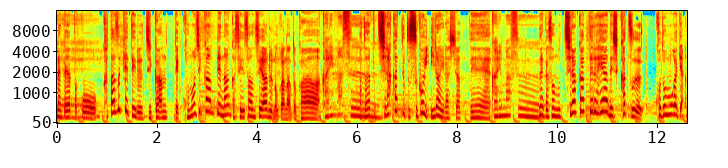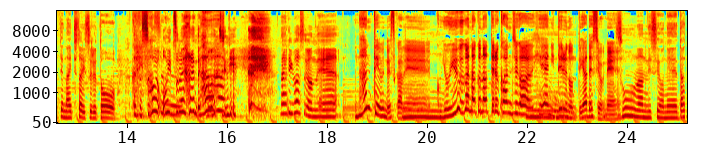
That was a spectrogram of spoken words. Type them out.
なんかやっぱこう片付けてる時間ってこの時間ってなんか生産性あるのかなとわかかります。あとやっぱ散らかってるとすごいイライラしちゃって。わかります。なんかその散らかってる部屋でしかつ子供がギャーって泣いてたりするとなんかすごい追い詰められた気持ちに なりますよね。なんて言うんですかね。余裕がなくなってる感じが部屋に出るのって嫌ですよね。そうなんですよね。だっ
